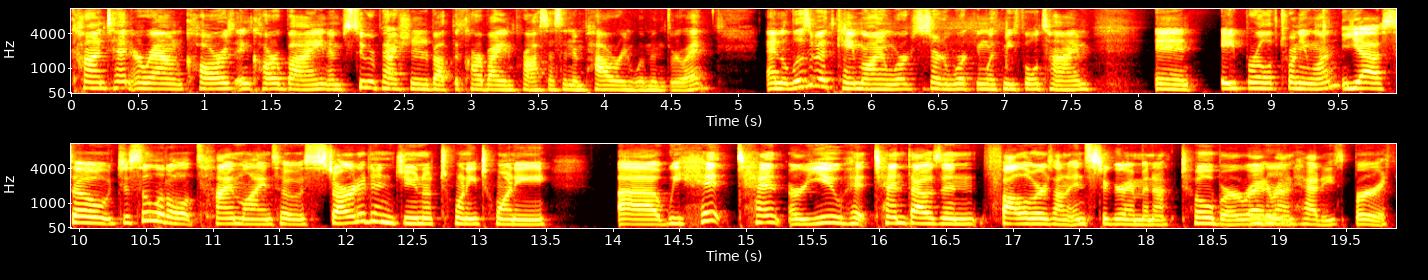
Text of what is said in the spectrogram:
content around cars and car buying. I'm super passionate about the car buying process and empowering women through it. And Elizabeth came on and worked, started working with me full time in April of 21. Yeah. So just a little timeline. So it started in June of 2020. Uh, we hit 10 or you hit 10,000 followers on Instagram in October, right Mhm. around Hattie's birth.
